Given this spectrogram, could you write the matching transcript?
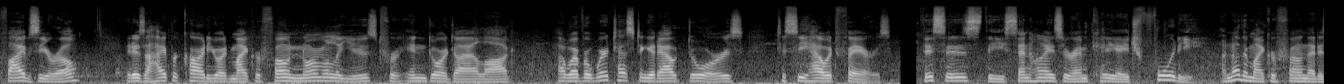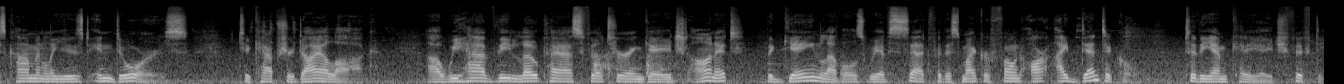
50. It is a hypercardioid microphone normally used for indoor dialogue. However, we're testing it outdoors to see how it fares. This is the Sennheiser MKH40, another microphone that is commonly used indoors to capture dialogue. Uh, we have the low pass filter engaged on it. The gain levels we have set for this microphone are identical to the MKH50.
